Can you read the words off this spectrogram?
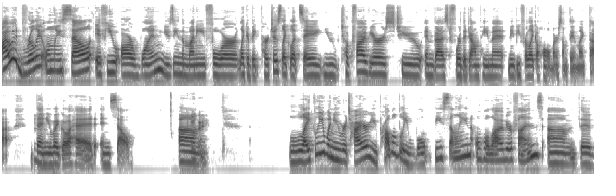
I would really only sell if you are one using the money for like a big purchase. Like, let's say you took five years to invest for the down payment, maybe for like a home or something like that. Mm-hmm. Then you would go ahead and sell. Um, okay likely when you retire, you probably won't be selling a whole lot of your funds. Um, the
